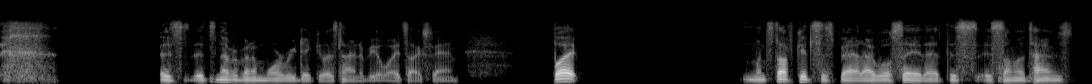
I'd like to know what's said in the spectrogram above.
it's it's never been a more ridiculous time to be a White Sox fan. But when stuff gets this bad, I will say that this is some of the times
